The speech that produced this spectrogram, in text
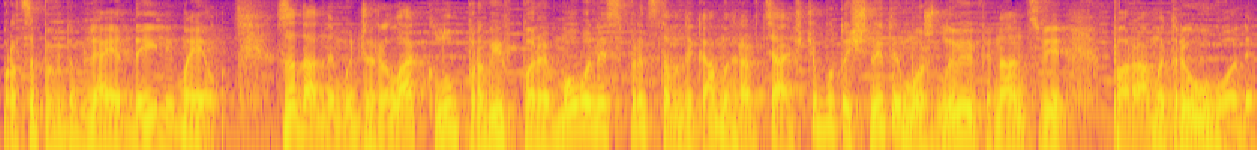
Про це повідомляє Daily Mail. За даними джерела, клуб провів перемовини з представниками гравця, щоб уточнити можливі фінансові параметри угоди.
